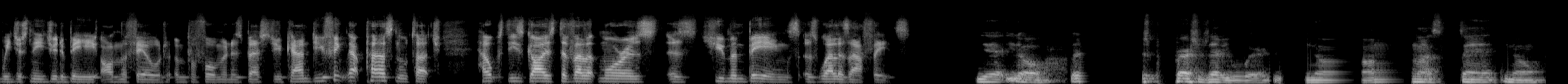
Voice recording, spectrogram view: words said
we just need you to be on the field and performing as best you can. Do you think that personal touch helps these guys develop more as as human beings as well as athletes? Yeah, you know, there's pressures everywhere. You know, I'm not saying, you know,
